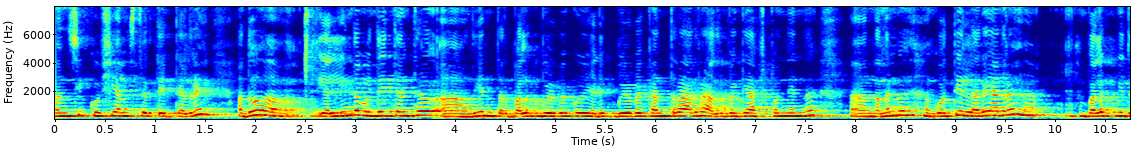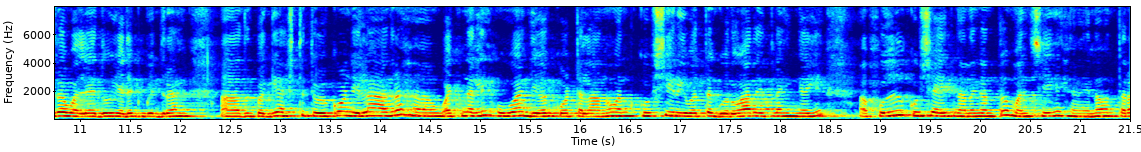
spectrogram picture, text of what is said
ಮನ್ಸಿಗೆ ಖುಷಿ ಅನ್ನಿಸ್ತಿರ್ತೈತಿ ಅಲ್ರಿ. ಅದು ಎಲ್ಲಿಂದ ಬಿದ್ದೈತಿ ಅಂತ ಅದೇನಂತಾರೆ ಬಲಕ್ಕೆ ಬೀಳಬೇಕು ಎಡಕ್ಕೆ ಬೀಳ್ಬೇಕಂತ ಆದರೆ ಅದ್ರ ಬಗ್ಗೆ ಅಷ್ಟೊಂದೇನು ನನಗೆ ಗೊತ್ತಿಲ್ಲ ರೀ. ಆದ್ರೆ ಬಲಕ್ಕೆ ಬಿದ್ದರೆ ಒಳ್ಳೆಯದು ಎಡಕ್ಕೆ ಬಿದ್ದರೆ ಅದ್ರ ಬಗ್ಗೆ ಅಷ್ಟು ತಿಳ್ಕೊಂಡಿಲ್ಲ. ಆದ್ರೆ ಒಟ್ಟಿನಲ್ಲಿ ಹೂವು ದೇವ್ರು ಕೊಟ್ಟಲ್ಲ ಅನ್ನೋ ಒಂದು ಖುಷಿ ರೀ. ಇವತ್ತು ಗುರುವಾರ ಐತಲ್ಲ ಹಿಂಗಾಗಿ ಫುಲ್ ಖುಷಿ ಆಯ್ತು ನನಗಂತೂ. ಮನಸ್ಸಿಗೆ ಏನೋ ಒಂಥರ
